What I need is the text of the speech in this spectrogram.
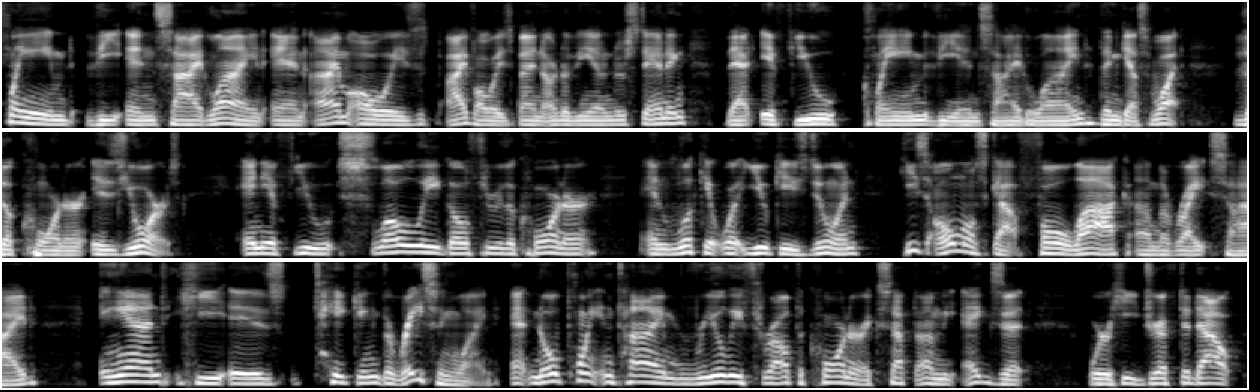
claimed the inside line and i'm always i've always been under the understanding that if you claim the inside line then guess what the corner is yours and if you slowly go through the corner and look at what yuki's doing he's almost got full lock on the right side and he is taking the racing line at no point in time really throughout the corner except on the exit where he drifted out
